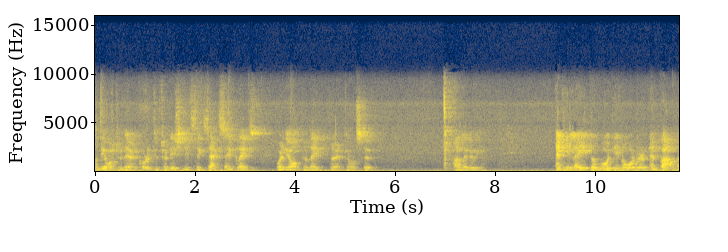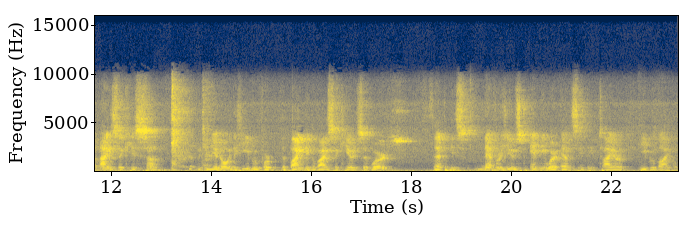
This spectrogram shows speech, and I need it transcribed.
on the altar there. According to tradition, it's the exact same place where the altar later on stood. Hallelujah. And he laid the wood in order and bound Isaac his son. And you know, in the Hebrew, for the binding of Isaac here is a word that is never used anywhere else in the entire Hebrew Bible.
